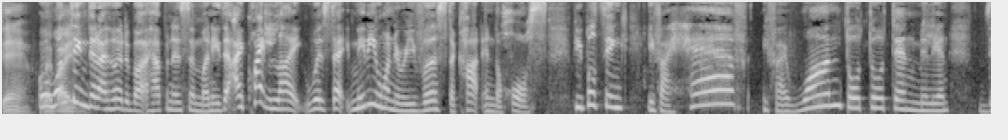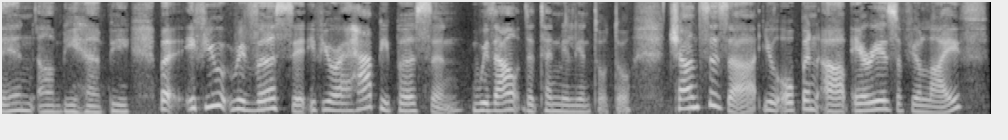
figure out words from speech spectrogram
there Well, one thing that I heard about happiness and money that I quite like was that maybe you want to reverse the cart and the horse. People think if I have, if I won Toto 10 million, then I'll be happy. But if you reverse it, if you're a happy person without the 10 million Toto, chances are you'll open up areas of your life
